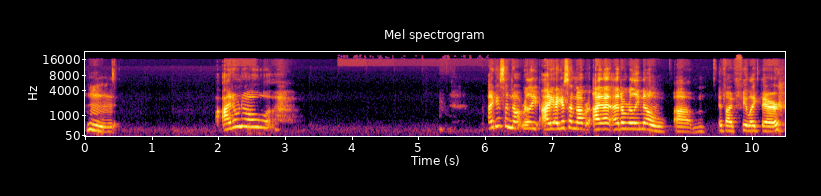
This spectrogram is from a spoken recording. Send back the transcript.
Hmm. I don't know. I guess I'm not really. I, I guess I'm not. I, I don't really know um, if I feel like they're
